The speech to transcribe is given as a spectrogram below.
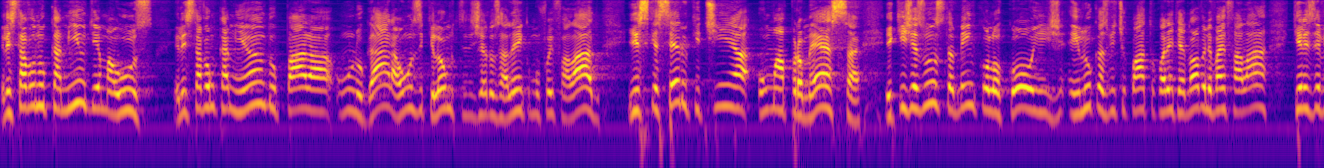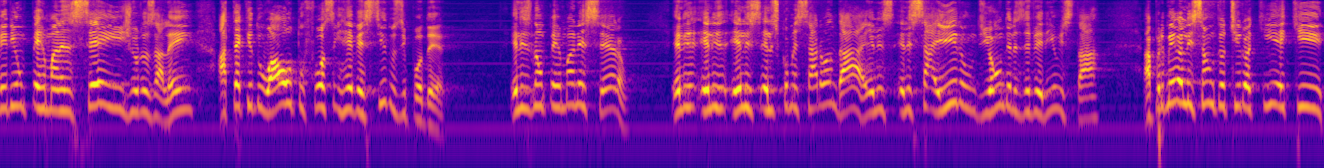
Eles estavam no caminho de Emaús. Eles estavam caminhando para um lugar a 11 quilômetros de Jerusalém, como foi falado, e esqueceram que tinha uma promessa e que Jesus também colocou em, em Lucas 24, 49. Ele vai falar que eles deveriam permanecer em Jerusalém até que do alto fossem revestidos de poder. Eles não permaneceram. Eles, eles, eles, eles começaram a andar, eles, eles saíram de onde eles deveriam estar. A primeira lição que eu tiro aqui é que,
